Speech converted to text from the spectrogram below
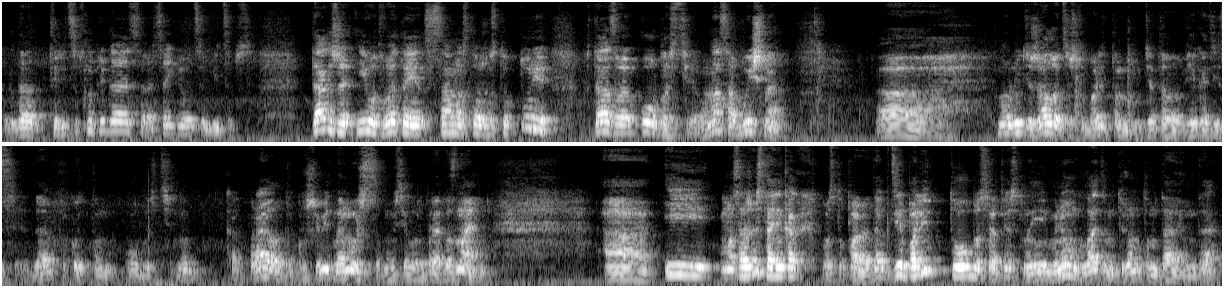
Когда трицепс напрягается, растягивается бицепс. Также и вот в этой самой сложной структуре, в тазовой области, у нас обычно, э, ну, люди жалуются, что болит там где-то в ягодице, да, в какой-то там области. Ну, как правило, это грушевидная мышца, мы все уже про это знаем. А, и массажисты, они как поступают, да, где болит, то область, соответственно, и мнем, гладим, трем, там, давим, да,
